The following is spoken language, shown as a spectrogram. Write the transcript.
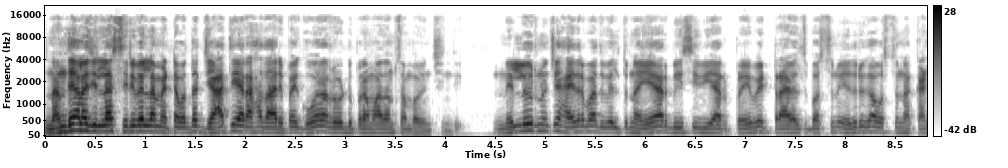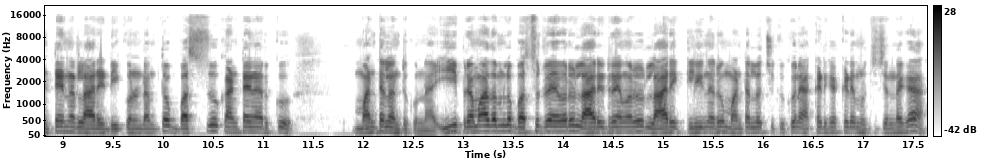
నంద్యాల జిల్లా సిరివెల్ల మెట్ట వద్ద జాతీయ రహదారిపై ఘోర రోడ్డు ప్రమాదం సంభవించింది. నెల్లూరు నుంచి హైదరాబాద్ వెళ్తున్న ఏఆర్బీసీవీఆర్ ప్రైవేట్ ట్రావెల్స్ బస్సును ఎదురుగా వస్తున్న కంటైనర్ లారీ ఢీకొనడంతో బస్సు కంటైనర్కు మంటలు అంటుకున్నాయి ఈ ప్రమాదంలో bus driver lorry driver lorry cleaner మంటల్లో చిక్కుకొని అక్కడికక్కడే మృతి చెందగా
